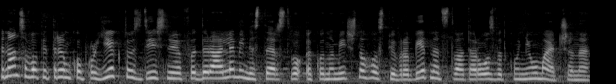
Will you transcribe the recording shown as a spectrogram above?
Фінансову підтримку проєкту здійснює Федеральне міністерство економічного співробітництва та розвитку Німеччини.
